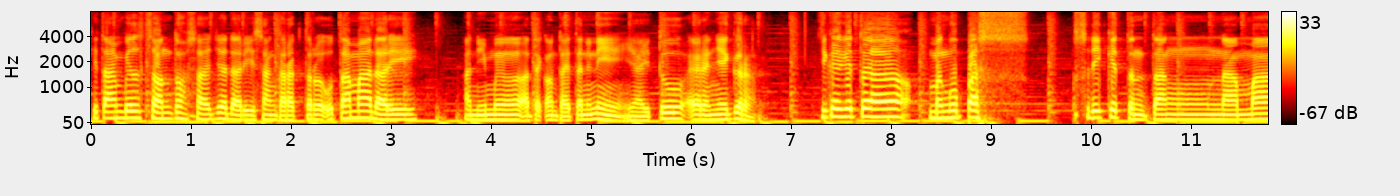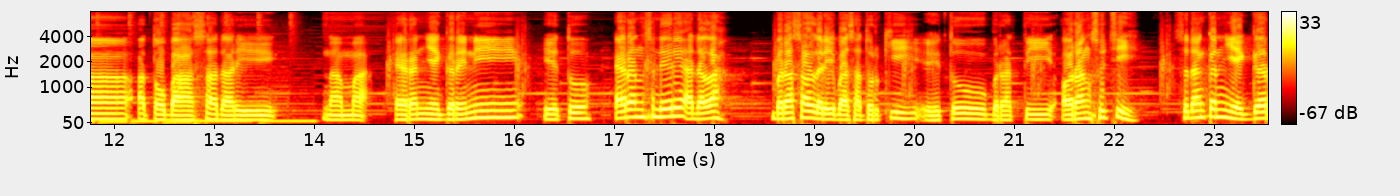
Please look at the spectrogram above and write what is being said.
kita ambil contoh saja dari sang karakter utama dari anime Attack on Titan ini, yaitu Eren Yeager. Jika kita mengupas sedikit tentang nama atau bahasa dari nama Eren Yeager ini yaitu Eren sendiri adalah berasal dari bahasa Turki yaitu berarti orang suci. Sedangkan Yeager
